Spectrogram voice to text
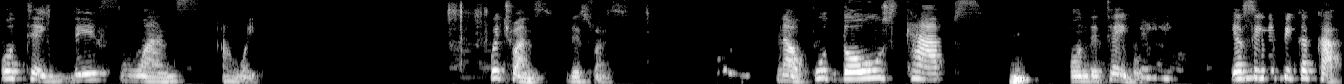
Or take these ones away. Which ones? These ones. Now, put those caps on the table. ¿Qué significa cap?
